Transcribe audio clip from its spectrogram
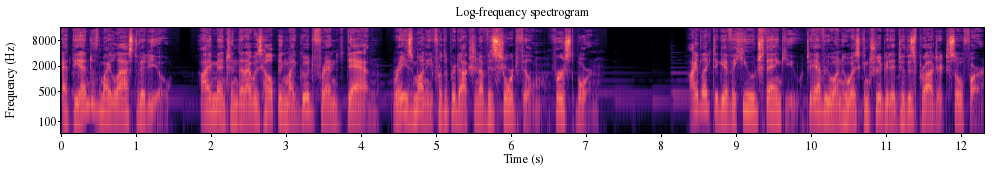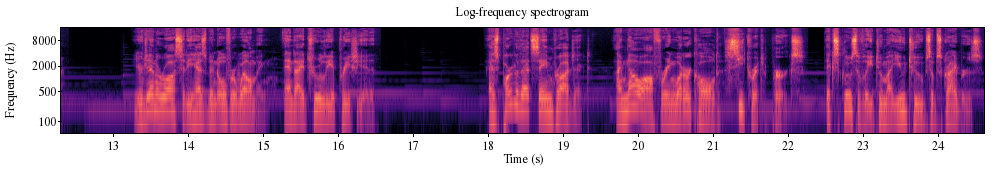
At the end of my last video, I mentioned that I was helping my good friend Dan raise money for the production of his short film, Firstborn. I'd like to give a huge thank you to everyone who has contributed to this project so far. Your generosity has been overwhelming, and I truly appreciate it. As part of that same project, I'm now offering what are called secret perks, exclusively to my YouTube subscribers,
